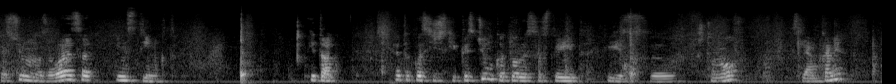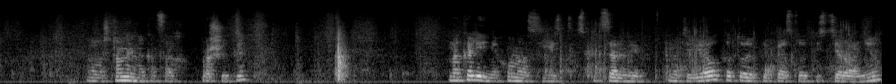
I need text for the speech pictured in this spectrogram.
Костюм называется Инстинкт. Итак, это классический костюм, который состоит из э, штанов с лямками. Э, штаны на концах прошиты. На коленях у нас есть специальный материал, который препятствует истиранию.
